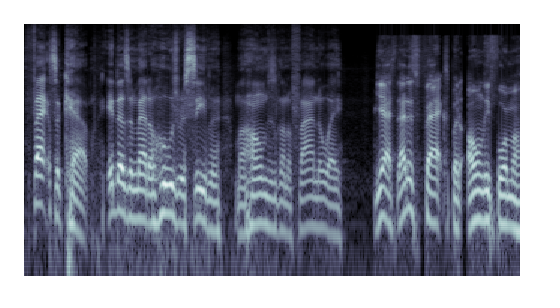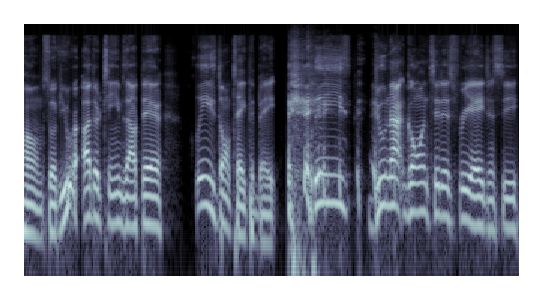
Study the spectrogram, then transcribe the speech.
Facts are cap. It doesn't matter who's receiving. Mahomes is gonna find a way. Yes, that is facts, but only for Mahomes. So if you are other teams out there, please don't take the bait. Please do not go into this free agency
